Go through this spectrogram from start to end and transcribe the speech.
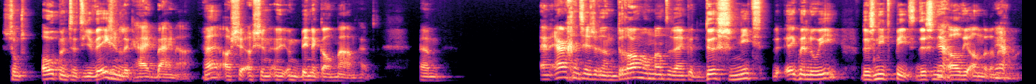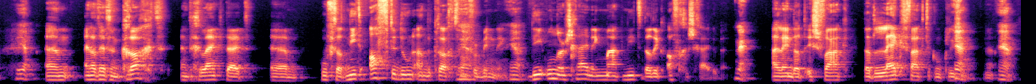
soms opent het je wezenlijkheid bijna, hè, als je, als je een, een binnenkant naam hebt. Um, en ergens is er een drang om dan te denken, dus niet, ik ben Louis, dus niet Piet, dus niet al die andere namen. Ja. ja. Um, en dat heeft een kracht en tegelijkertijd um, hoeft dat niet af te doen aan de kracht van verbinding. Die onderscheiding maakt niet dat ik afgescheiden ben. Nee. Alleen dat is vaak, dat lijkt vaak de conclusie. Ja.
